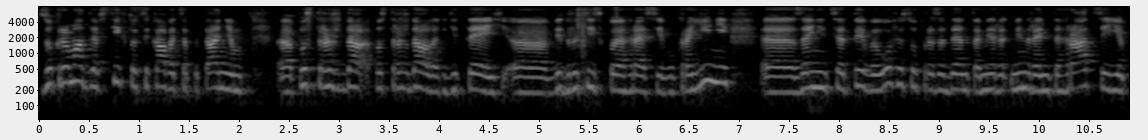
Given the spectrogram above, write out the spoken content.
Зокрема, для всіх, хто цікавиться питанням е, постраждалих дітей від російської агресії в Україні, за ініціативи офісу президента Мір- Мінреінтеграції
